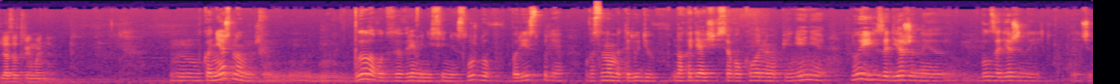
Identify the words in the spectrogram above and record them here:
для затримання? М, Конечно, уже м, было вот за время несения службы в Борисполе. В основном это люди, в- находящиеся в алкогольном опьянении. Ну и задержанный, был задержанный значит,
